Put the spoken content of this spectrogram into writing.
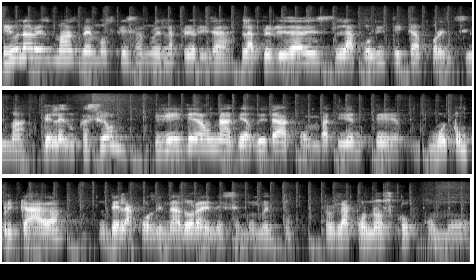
Y una vez más vemos que esa no es la prioridad. La prioridad es la política por encima de la educación. Y ella era una guerrida combatiente muy complicada de la coordinadora en ese momento. Entonces la conozco como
